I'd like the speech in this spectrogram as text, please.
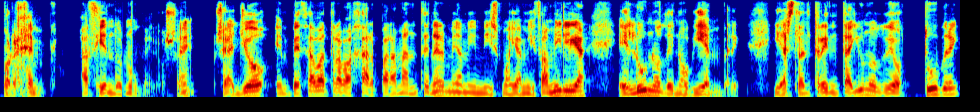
Por ejemplo haciendo números. ¿eh? O sea, yo empezaba a trabajar para mantenerme a mí mismo y a mi familia el 1 de noviembre y hasta el 31 de octubre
